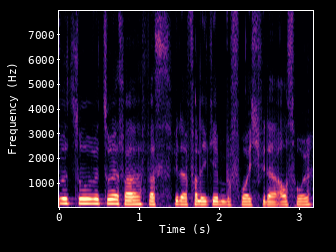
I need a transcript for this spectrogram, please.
willst du, willst du erstmal was wieder von dir geben, bevor ich wieder aushole?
